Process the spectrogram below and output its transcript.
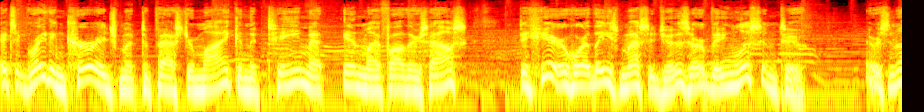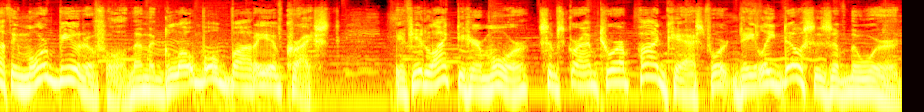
It's a great encouragement to Pastor Mike and the team at In My Father's House to hear where these messages are being listened to. There is nothing more beautiful than the global body of Christ. If you'd like to hear more, subscribe to our podcast for daily doses of the Word.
